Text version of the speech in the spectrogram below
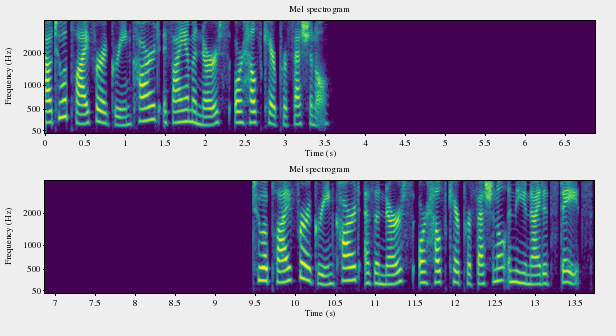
How to apply for a green card if I am a nurse or healthcare professional. To apply for a green card as a nurse or healthcare professional in the United States,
